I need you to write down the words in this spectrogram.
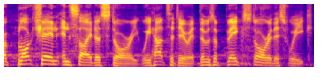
a blockchain insider story, we had to do it. There was a big story this week.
